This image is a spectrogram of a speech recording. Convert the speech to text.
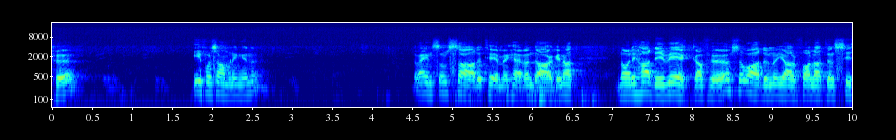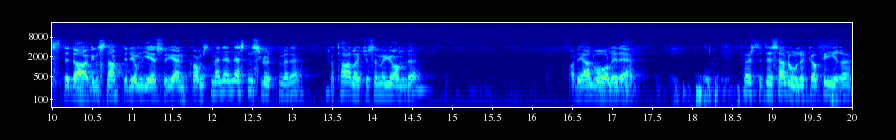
før i forsamlingene. Det var en som sa det til meg her en dagen, at når de hadde i veka før, så var det iallfall at den siste dagen snakket de om Jesu gjenkomst. Men det er nesten slutt med det. Jeg taler ikke så mye om det. Og det er alvorlig, det. Første til Salonika 4.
